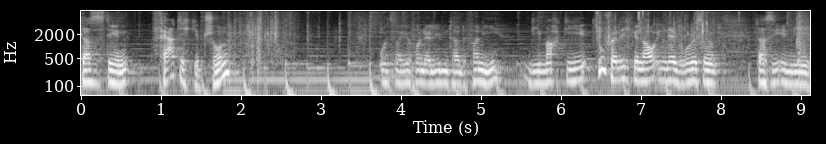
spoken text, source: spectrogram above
dass es den fertig gibt schon. Und zwar hier von der lieben Tante Fanny. Die macht die zufällig genau in der Größe, dass sie in die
